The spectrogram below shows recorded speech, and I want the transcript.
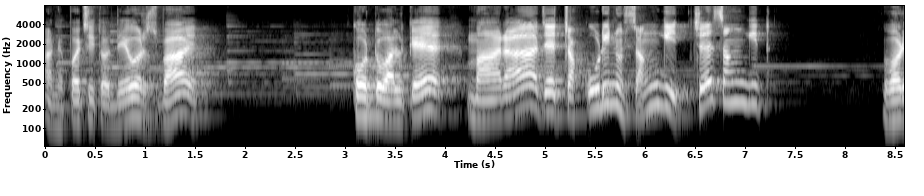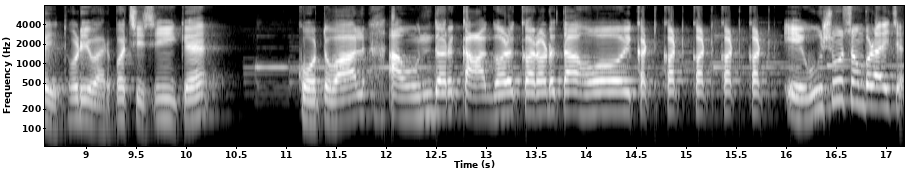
અને પછી તો દેવર્ષભાઈ, કોટવાલ કે, મહારાજ, એ ચકુડીનું સંગીત છે, સંગીત. વળી થોડી વાર પછી સિંહ કે, કોટવાલ, આ ઉંદર કાગળ કરડતા હોય, કટકટ કટકટ, કટ. એવું શું સંભળાય છે?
